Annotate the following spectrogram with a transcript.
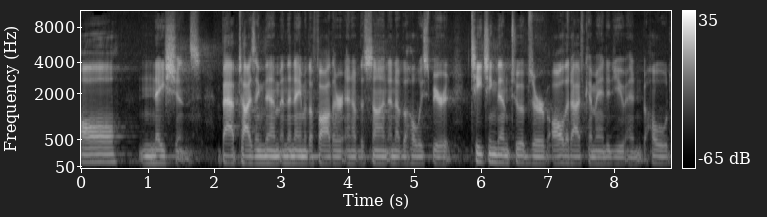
all nations, baptizing them in the name of the Father and of the Son and of the Holy Spirit, teaching them to observe all that I've commanded you. And behold,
